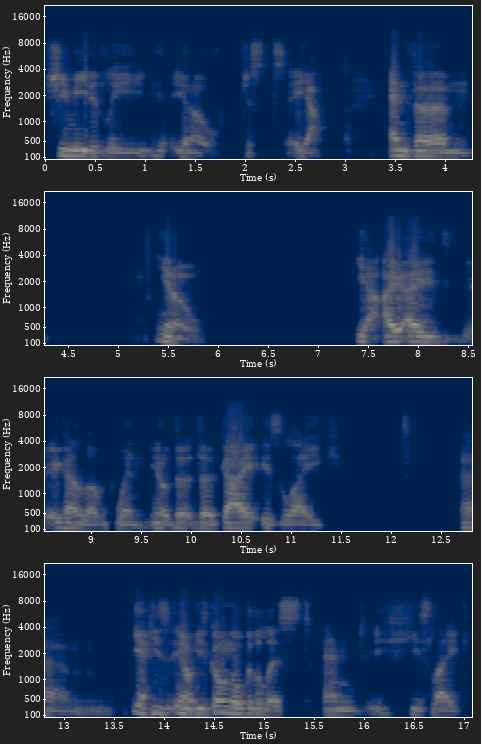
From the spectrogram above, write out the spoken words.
she immediately you know just yeah. And the um, you know yeah, I, I, I kind of loved when, you know, the, the guy is like, um, yeah, he's, you know, he's going over the list, and he's like,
